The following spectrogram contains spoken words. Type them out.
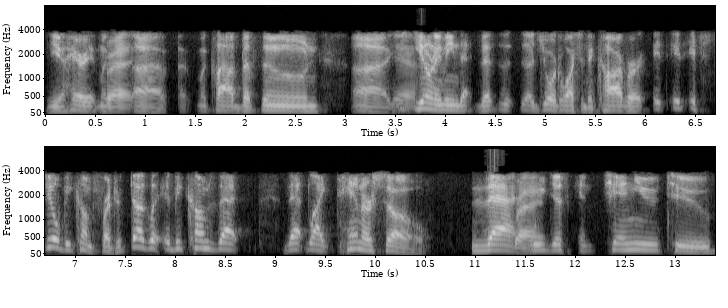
you know, Harriet Mc, right. uh, McLeod Bethune, uh, yeah. you know what I mean? That, that, that George Washington Carver, it, it, it still becomes Frederick Douglass. It becomes that, that like 10 or so that right. we just continue to,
